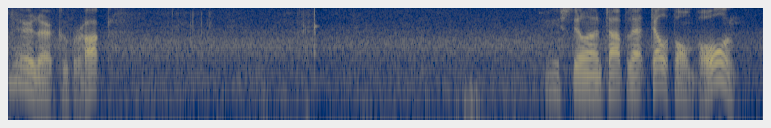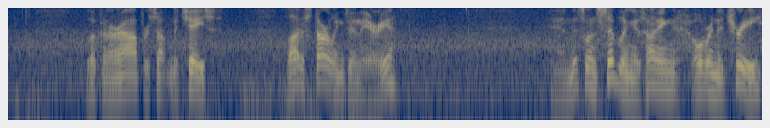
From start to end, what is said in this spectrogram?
There's our Cooper Hawk. He's still on top of that telephone pole and looking around for something to chase. A lot of starlings in the area. And this one's sibling is hunting over in the tree.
